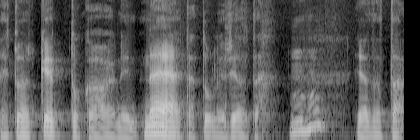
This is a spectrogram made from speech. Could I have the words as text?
ei tuo kettukaan, niin näätä tuli sieltä. Mm-hmm. Ja tota,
